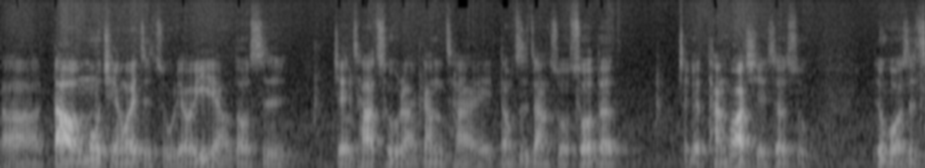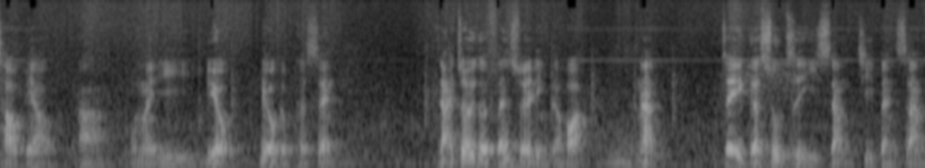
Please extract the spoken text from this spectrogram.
呃，到目前为止主流医疗都是。检查出来，刚才董事长所说的这个糖化血色素，如果是超标啊，我们以六六个 percent 来做一个分水岭的话，那这一个数字以上，基本上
